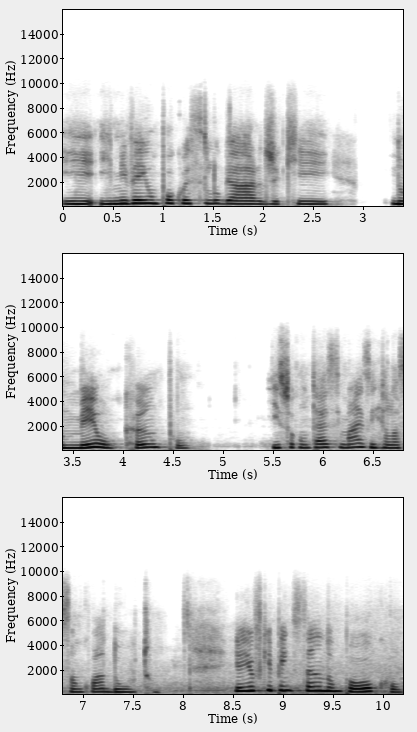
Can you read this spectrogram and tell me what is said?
E e me veio um pouco esse lugar de que, no meu campo, isso acontece mais em relação com adulto. E aí eu fiquei pensando um pouco,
